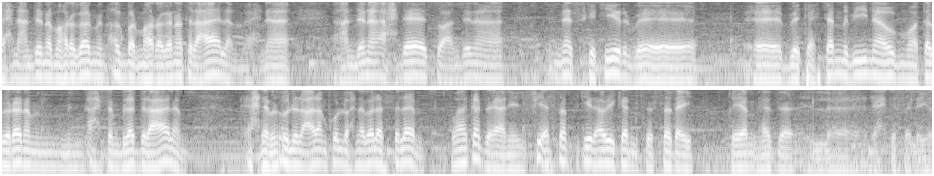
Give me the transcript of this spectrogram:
إحنا عندنا مهرجان من أكبر مهرجانات العالم إحنا عندنا أحداث وعندنا ناس كتير بتهتم بينا ومعتبرانا من أحسن بلاد العالم. إحنا بنقول للعالم كله إحنا بلد سلام وهكذا يعني. في أسباب كتير قوي كانت تستدعي قيام هذا الاحتفالية.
